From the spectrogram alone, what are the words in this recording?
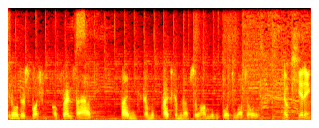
you know, there's a bunch of friends I have fighting coming fights coming up, so I'm looking forward to watch all of them. No kidding.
